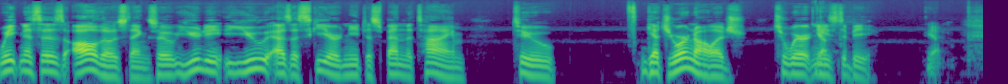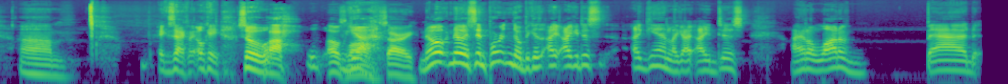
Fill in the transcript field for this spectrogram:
weaknesses all those things so you need, you as a skier need to spend the time to get your knowledge to where it yep. needs to be yep um exactly okay so wow that was long yeah. sorry no no it's important though because i i could just again like i, I just i had a lot of bad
